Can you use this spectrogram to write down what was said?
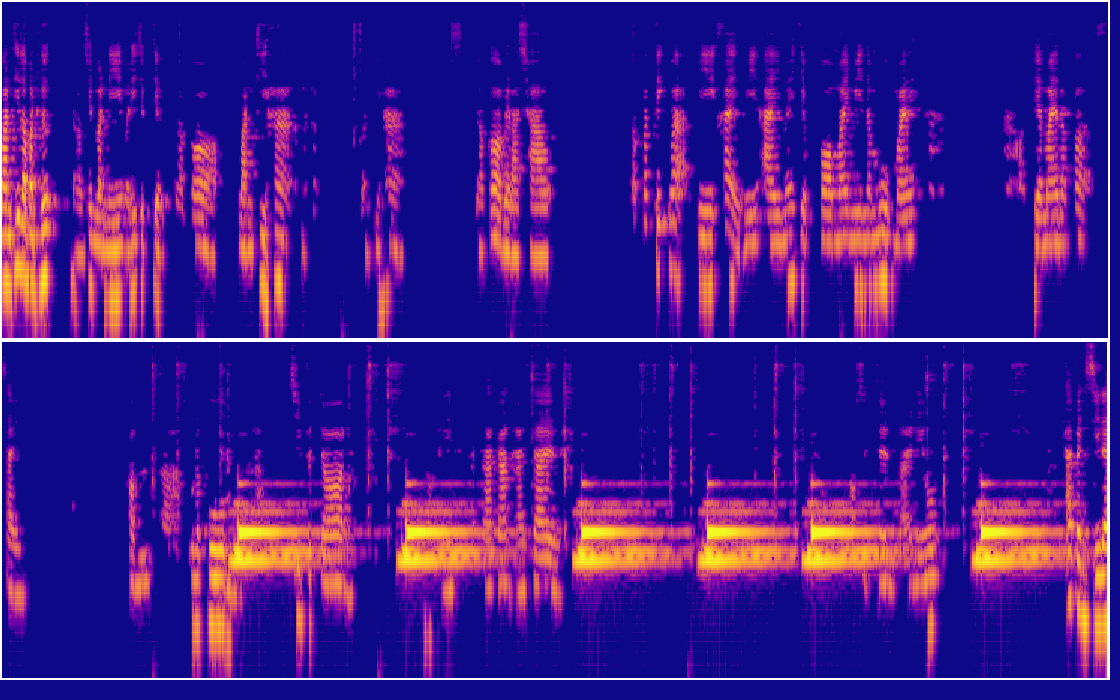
วันที่เราบันทึกอย่างเช่นวันนี้วันที่สิบเจ็ดแล้วก็วันที่ห้านะครับ วันที่ห้าแล้วก็เวลาเช้าเราก็ติ๊กว่ามีไข้ มีไอไหมเจ็บคอไหมมีน้ำมูกไหม ลียไหมแล้วก็ใส่ความอุณหภูมิชีพจรอัตราการหายใจออกซิเจนปลายนิ้ว ถ้าเป็นสีแด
